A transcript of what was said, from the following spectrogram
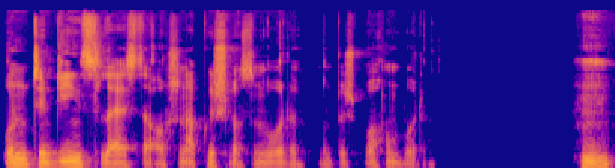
und dem Dienstleister auch schon abgeschlossen wurde und besprochen wurde. Hm.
